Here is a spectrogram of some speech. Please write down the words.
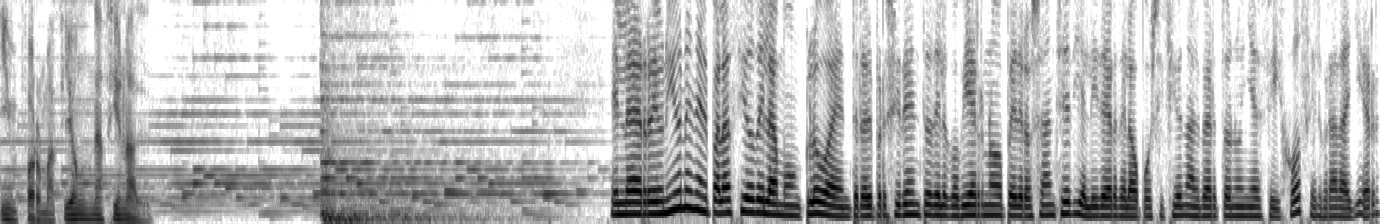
Información nacional. En la reunión en el Palacio de la Moncloa entre el presidente del Gobierno, Pedro Sánchez, y el líder de la oposición, Alberto Núñez Feijóo, celebrada ayer,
